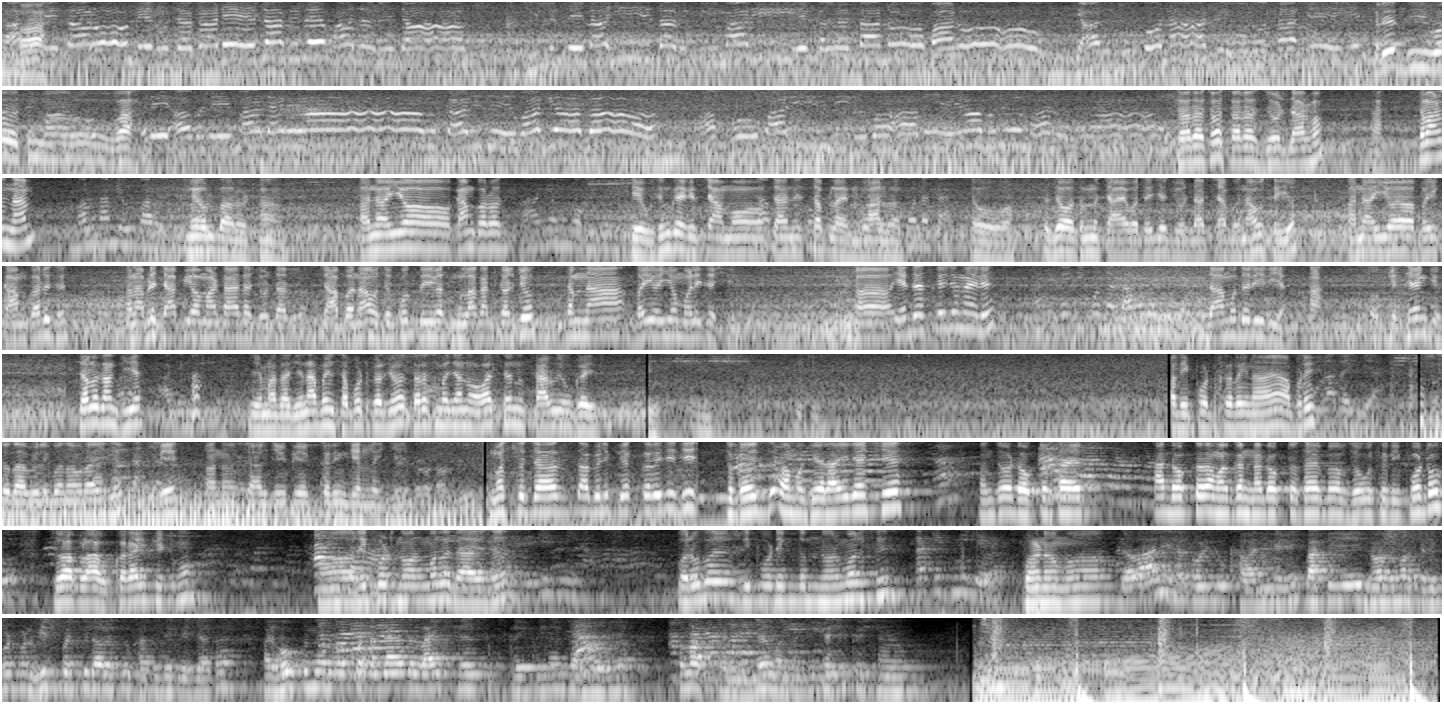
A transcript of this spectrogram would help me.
જાગ હા. રે તારો મેરું જગાડે જાગ રે માલણ જાગ જીલ સે નહીં ધરતી મારી એકલતાનો બારો ત્યાર જુગો ના જેવો થાશે એ દિવસ મારો વાહ રે આવરે માલણ કાળજે વાગ્યા ગા આખો મારી નિર્વહાવે આવરે માલણ સરસ હો સરસ જોરદાર હો. હા. તમારું નામ? મારું નામ મેહુલ બારોટ. મેહુલ બારોટ હા. અને અહીંયા કામ કરો? છો. એવું છે એમ કે ચામો ચાની સપ્લાયમાં હાલવા. ઓહો. તો જો તમને ચા વધી જાય જોરદાર ચા બનાવું છે અહીંયા. અને અહીંયા ભાઈ કામ કરે છે. અને આપણે ચા પીવા માટે આવ્યા હતા જોરદાર ચા બનાવું છે. કોઈક દિવસ મુલાકાત કરજો. તમને આ ભાઈ અહીંયા મળી જશે. એડ્રેસ કહીજો ને રે દામોદર એરિયા હા ઓકે થેન્ક યુ ચલો તમે જઈએ. જય માતાજી. ના ભાઈ સપોર્ટ કરજો સરસ મજાનો અવાજ છે ને સારું એવું ગઈ છે. રિપોર્ટ કરીને આવ્યા આપણે. મસ્ત દાબેલી બનાવરાઈ છે. બે અને ચાર જેવી પેક કરીને ઘેર લઈ જઈએ મસ્ત ચાર દાબેલી પેક કરી દીધી. તો ગઈ અમે ઘેર આવી રહ્યા છીએ. અને જો ડૉક્ટર સાહેબ આ ડૉક્ટર અમારા ઘરના ડૉક્ટર સાહેબ જોવું છે રિપોર્ટો જો આપણે આવું કરાવી ફિટમાં રિપોર્ટ નોર્મલ જ આવે છે. બરોબર રિપોર્ટ એકદમ નોર્મલ છે. પણ આમાં દવા આલી છે થોડી દુખાવાની ને એવી. બાકી નોર્મલ છે રિપોર્ટ પણ વીસ પચીસ દાડો દુખાતું જેટલી જતા આઈ હોપ તમને વ્લોગ પસંદ આવ્યો તો લાઈક શેર સબસ્ક્રાઈબ કરીને સમાપ્ત કરીએ. જય માતાજી જય શ્રી કૃષ્ણ.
